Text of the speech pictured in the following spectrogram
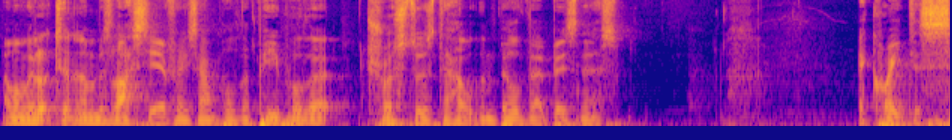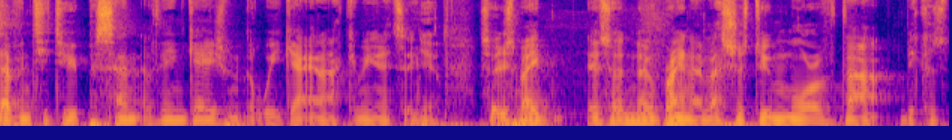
And when we looked at the numbers last year, for example, the people that trust us to help them build their business equate to 72% of the engagement that we get in our community. Yeah. So it just made it's a no-brainer. Let's just do more of that because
